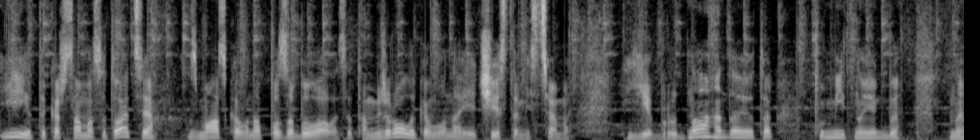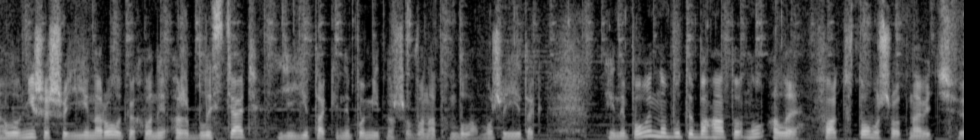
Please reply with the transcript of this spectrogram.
І така ж сама ситуація. Змазка вона позабивалася. Там між роликами вона є чиста місцями. Є брудна, гадаю, так помітно, якби. Найголовніше, що її на роликах вони аж блистять, її так і не помітно, щоб вона там була. Може її так і не повинно бути багато, ну але факт в тому, що от навіть е,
